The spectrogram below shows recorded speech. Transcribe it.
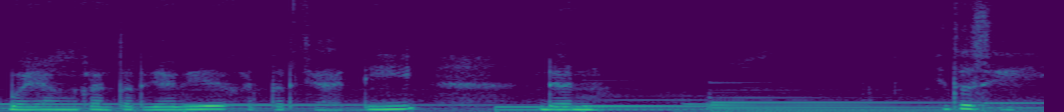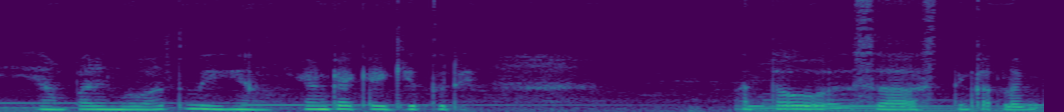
bayangkan terjadi akan terjadi. Dan itu sih yang paling bawah tuh yang yang kayak kayak gitu deh. Atau setingkat lebih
